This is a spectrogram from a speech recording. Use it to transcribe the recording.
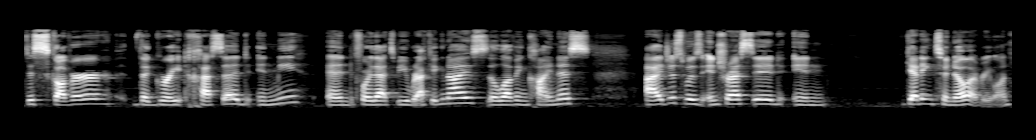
discover the great chesed in me and for that to be recognized, the loving kindness. I just was interested in getting to know everyone.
